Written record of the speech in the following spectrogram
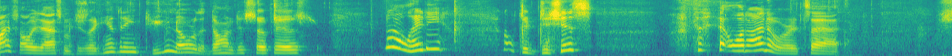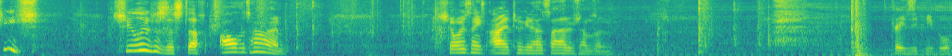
wife's always asking me, she's like, Anthony, do you know where the Dawn dish soap is? No, lady. I don't do dishes. hell would I know where it's at? Sheesh. She loses this stuff all the time. She always thinks I took it outside or something. Crazy people.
